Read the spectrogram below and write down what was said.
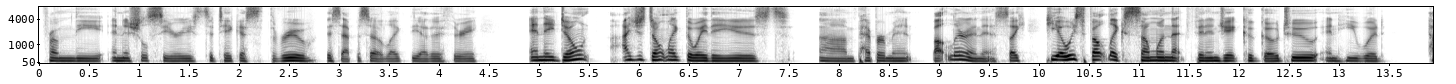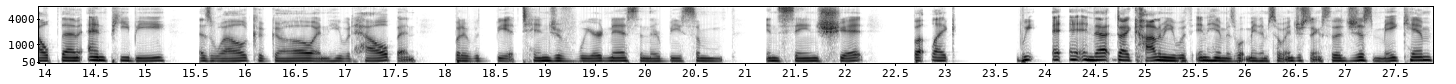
from the initial series to take us through this episode like the other three. And they don't I just don't like the way they used um, Peppermint Butler in this. Like he always felt like someone that Finn and Jake could go to and he would help them and PB as well could go and he would help and but it would be a tinge of weirdness and there'd be some insane shit but like we and, and that dichotomy within him is what made him so interesting. So to just make him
